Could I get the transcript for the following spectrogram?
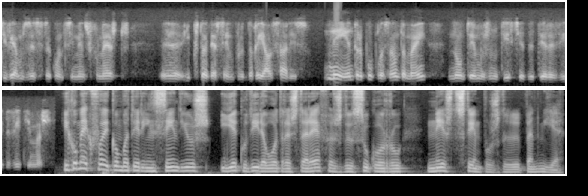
tivemos esses acontecimentos funestos e, portanto, é sempre de realçar isso. Nem entre a população também não temos notícia de ter havido vítimas. E como é que foi combater incêndios e acudir a outras tarefas de socorro nestes tempos de pandemia?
